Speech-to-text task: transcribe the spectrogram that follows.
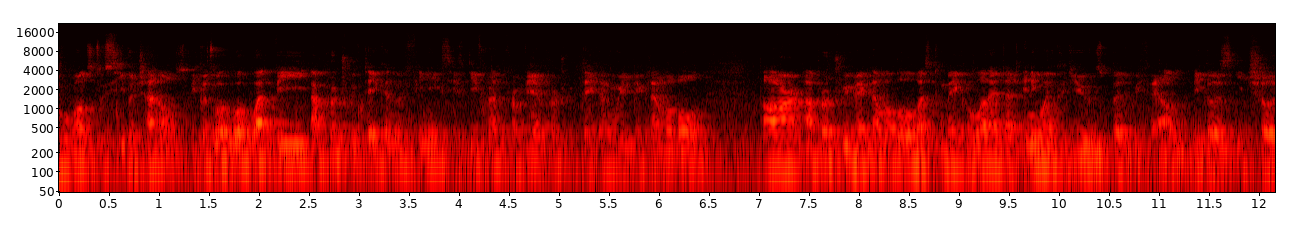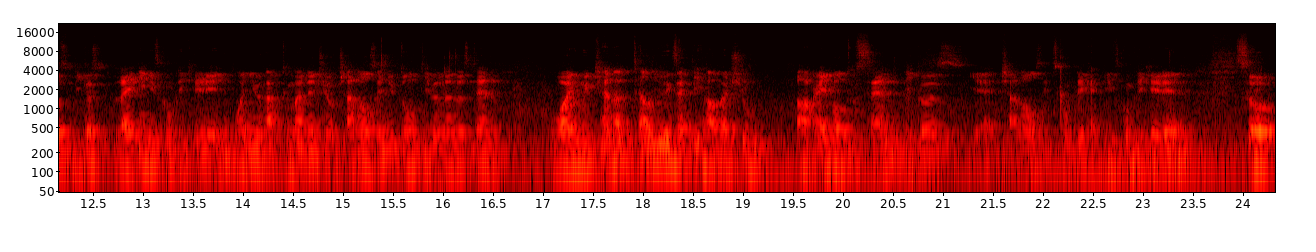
who wants to see the channels. Because what, what, what the approach we've taken with Phoenix is different from the approach we've taken with Eclair Mobile. Our approach with Eclair Mobile was to make a wallet that anyone could use, but we failed because it shows, because Lightning is complicated when you have to manage your channels and you don't even understand why we cannot tell you exactly how much you are able to send because, yeah, channels, it's, complica it's complicated. So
